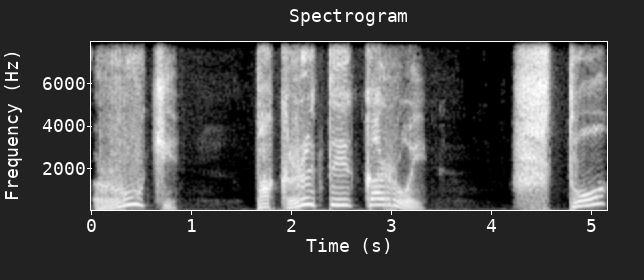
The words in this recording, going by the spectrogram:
Руки, покрытые корой. Что?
